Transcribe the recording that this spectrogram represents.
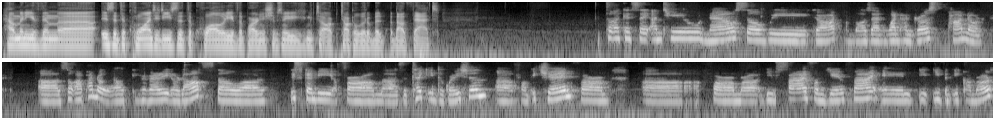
how many of them uh, is it the quantity? Is it the quality of the partnerships? Maybe you can talk talk a little bit about that. So I can say until now, so we got more than 100 partner. Uh, so our partner uh, vary a lot. So uh, this can be from uh, the tech integration, uh, from exchange, from uh, from uh, DeFi, from GameFi, and e even e-commerce.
